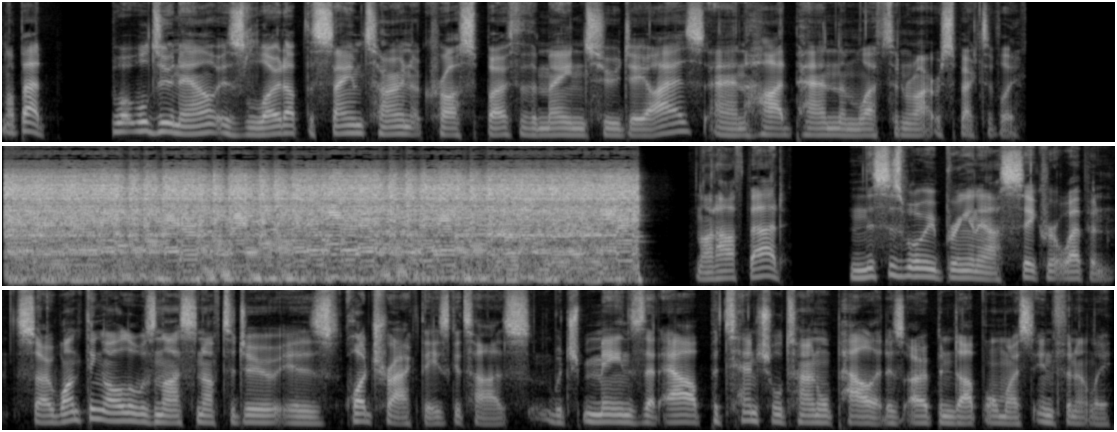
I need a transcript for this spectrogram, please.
Not bad. What we'll do now is load up the same tone across both of the main two DIs and hard pan them left and right respectively. Not half bad. And this is where we bring in our secret weapon. So one thing Ola was nice enough to do is quad track these guitars, which means that our potential tonal palette is opened up almost infinitely.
